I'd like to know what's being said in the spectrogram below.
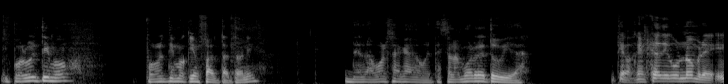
Y por último, por último, ¿quién falta, Tony? De la bolsa que hago, es el amor de tu vida. ¿Te imaginas que digo un nombre?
